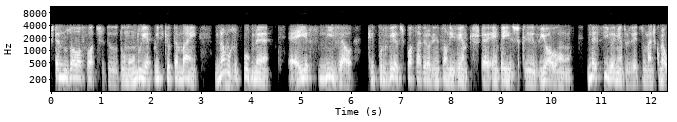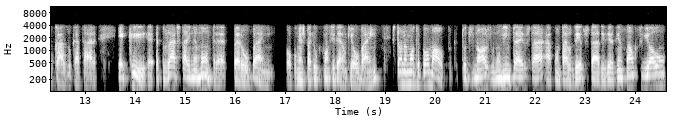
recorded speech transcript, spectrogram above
estamos nos holofotes do, do, mundo e é por isso que eu também não me repugna a esse nível que por vezes possa haver organização de eventos uh, em países que violam massivamente os direitos humanos, como é o caso do Qatar, é que, uh, apesar de estarem na montra para o bem ou pelo menos para aquilo que consideram que é o bem, estão na montra para o mal, porque todos nós, o mundo inteiro, está a apontar o dedo, está a dizer atenção que se violam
